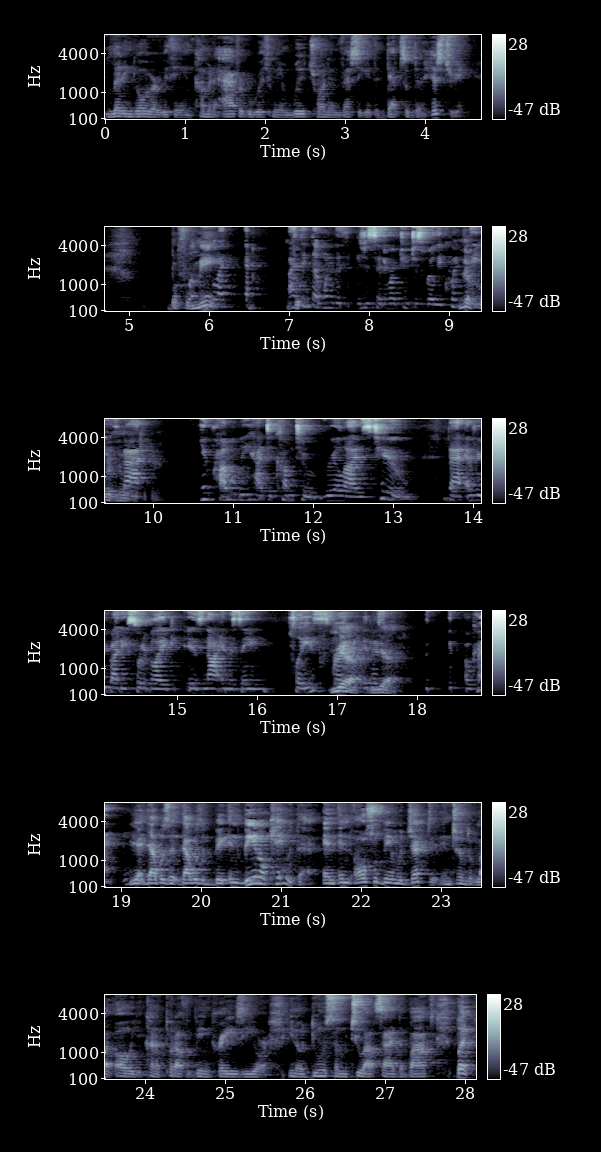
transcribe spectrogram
letting go of everything and coming to Africa with me and really trying to investigate the depths of their history. But for well, me, I, think that one of the things, just to interrupt you just really quickly, no, is no, that you probably had to come to realize too that everybody sort of like is not in the same place, right? Yeah, yeah. Okay. Yeah, that was a that was a big and being okay with that, and and also being rejected in terms of like, oh, you're kind of put off of being crazy or you know doing something too outside the box. But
